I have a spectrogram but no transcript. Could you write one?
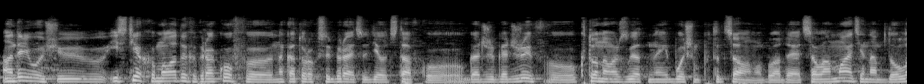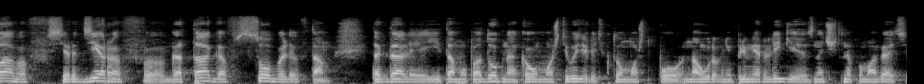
Андрей Львович, э, из тех молодых игроков, э, на которых собирается делать ставку Гаджи Гаджиев, э, кто, на ваш взгляд, наибольшим потенциалом обладает? Саламатин, Абдулавов, Сердеров, Гатагов, Соболев там, и так далее и тому подобное. Кого можете выделить, кто может по, на уровне премьер-лиги значительно помогать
